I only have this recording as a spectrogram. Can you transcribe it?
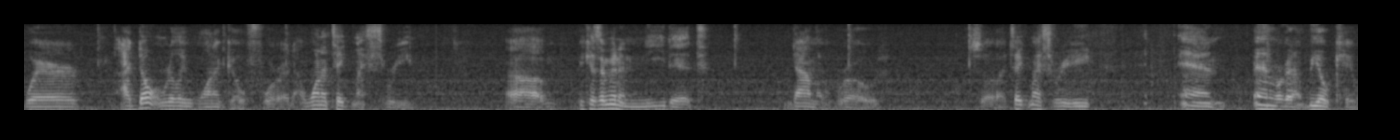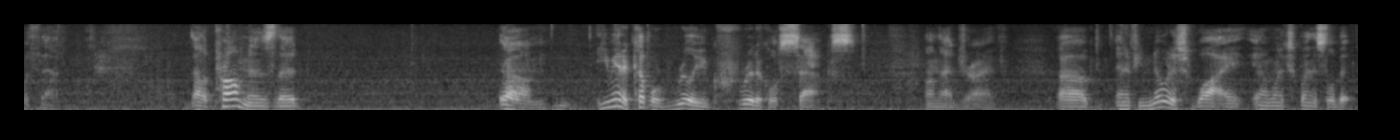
where I don't really want to go for it. I want to take my three um, because I'm going to need it down the road. So I take my three, and and we're going to be okay with that. Now the problem is that um, he made a couple really critical sacks on that drive. Uh, and if you notice why, and I want to explain this a little bit.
